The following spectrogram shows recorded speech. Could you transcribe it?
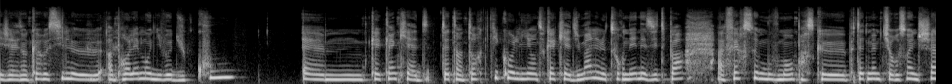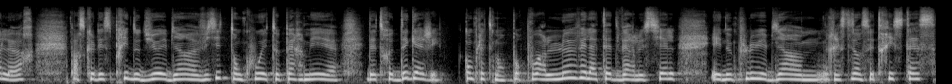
Et j'avais encore aussi un problème au niveau du cou. Euh, quelqu'un qui a peut-être un torticolis, en tout cas qui a du mal à le tourner, n'hésite pas à faire ce mouvement parce que peut-être même tu ressens une chaleur, parce que l'Esprit de Dieu eh bien, visite ton cou et te permet euh, d'être dégagé complètement pour pouvoir lever la tête vers le ciel et ne plus eh bien rester dans cette tristesse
